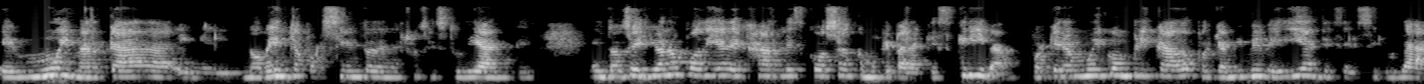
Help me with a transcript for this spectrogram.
eh, muy marcada en el 90% de nuestros estudiantes. Entonces yo no podía dejarles cosas como que para que escriban, porque era muy complicado, porque a mí me veían desde el celular.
